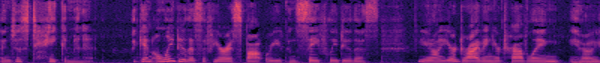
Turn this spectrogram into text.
and just take a minute. Again, only do this if you're at a spot where you can safely do this. You know, you're driving, you're traveling, you know,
